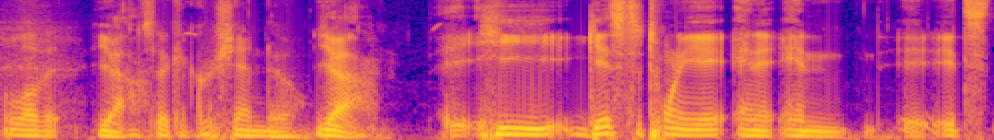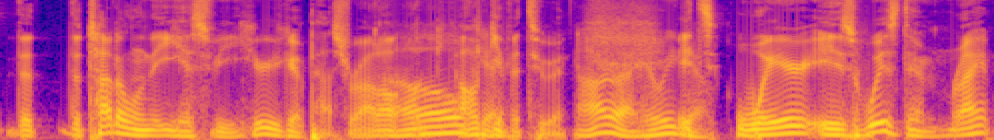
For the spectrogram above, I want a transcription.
I love it. Yeah, it's like a crescendo. Yeah, he gets to 28 and, and it's the, the title in the ESV. Here you go, Pastor Rod. I'll, oh, okay. I'll give it to it. All right, here we go. It's where is wisdom, right?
